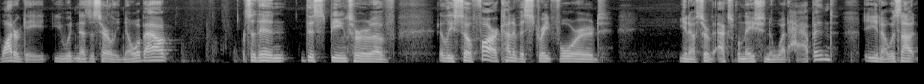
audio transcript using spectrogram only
Watergate, you wouldn't necessarily know about. So then, this being sort of, at least so far, kind of a straightforward, you know, sort of explanation of what happened, you know, was not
